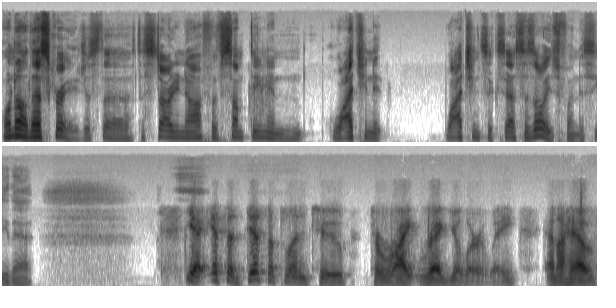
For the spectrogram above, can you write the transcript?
Well, no, that's great. Just the the starting off of something and watching it, watching success is always fun to see that. Yeah, it's a discipline to to write regularly, and I have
